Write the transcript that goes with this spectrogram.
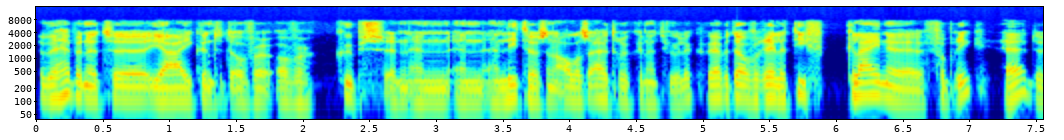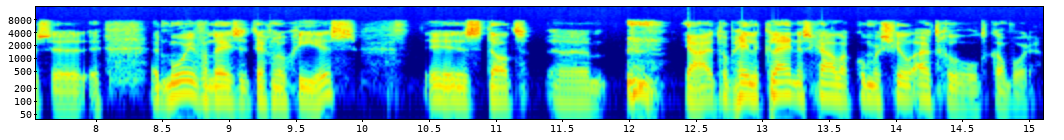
We hebben het, uh, ja, je kunt het over, over kubus en, en, en, liters en alles uitdrukken natuurlijk. We hebben het over relatief kleine fabriek. Hè? Dus het mooie van deze technologie is, is dat ehm, ja, het op hele kleine schalen commercieel uitgerold kan worden.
